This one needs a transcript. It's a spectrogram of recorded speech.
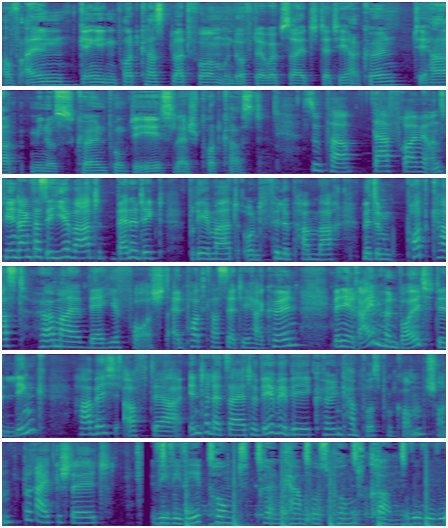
auf allen gängigen Podcast-Plattformen und auf der Website der TH Köln, th-köln.de slash podcast. Super, da freuen wir uns. Vielen Dank, dass ihr hier wart. Benedikt Bremert und Philipp Hambach mit dem Podcast Hör mal, wer hier forscht. Ein Podcast der TH Köln. Wenn ihr reinhören wollt, den Link habe ich auf der Internetseite www.kölncampus.com schon bereitgestellt www.kölncampus.com www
